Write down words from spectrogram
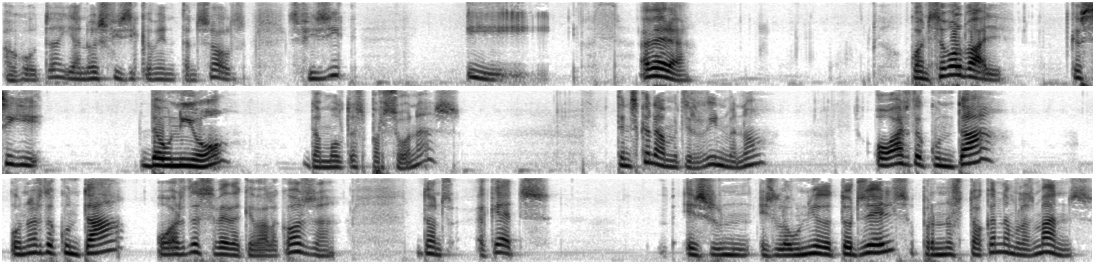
agota, ja no és físicament tan sols, és físic i... A veure, qualsevol ball que sigui d'unió de moltes persones, tens que anar al mateix ritme, no? O has de comptar, o no has de comptar, o has de saber de què va la cosa. Doncs aquests és, un, és la unió de tots ells, però no es toquen amb les mans.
